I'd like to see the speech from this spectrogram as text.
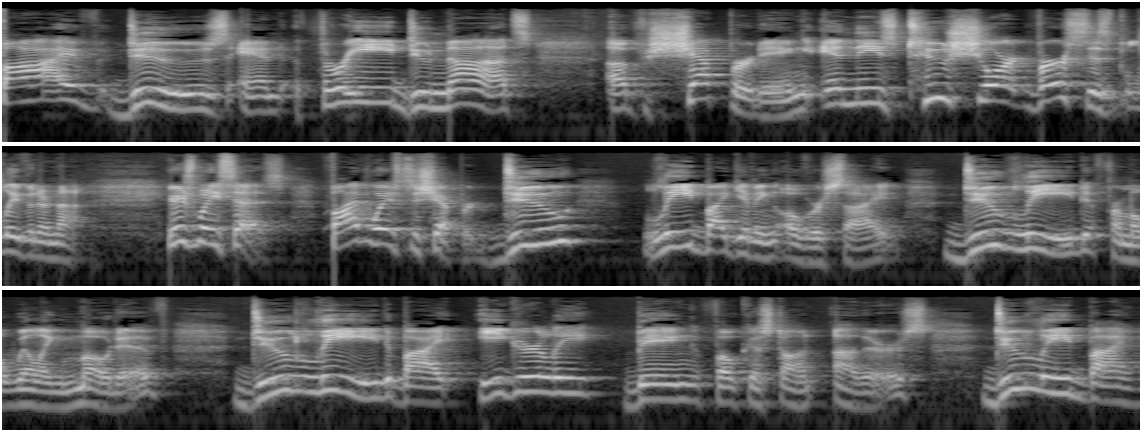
five do's and three do nots of shepherding in these two short verses, believe it or not. Here's what he says Five ways to shepherd. Do lead by giving oversight. Do lead from a willing motive. Do lead by eagerly being focused on others. Do lead by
